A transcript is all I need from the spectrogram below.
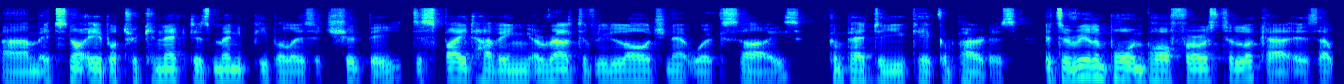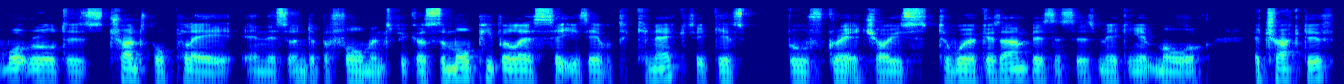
Um, it's not able to connect as many people as it should be, despite having a relatively large network size compared to UK comparators. It's a real important part for us to look at is that what role does transport play in this underperformance? Because the more people a city is able to connect, it gives both greater choice to workers and businesses, making it more attractive.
